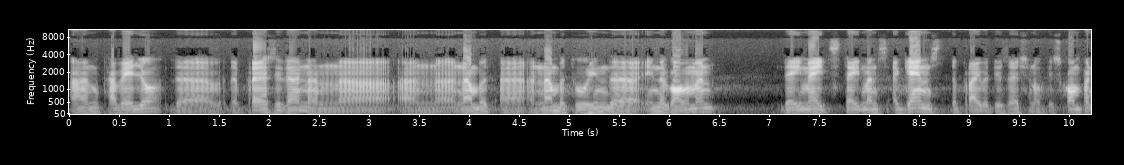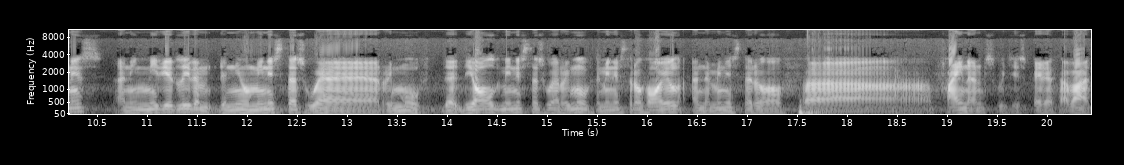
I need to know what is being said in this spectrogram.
and Cabello, the, the president and, uh, and uh, number, uh, number two in the, in the government, they made statements against the privatization of these companies, and immediately the, the new ministers were removed. The, the, old ministers were removed, the Minister of Oil and the Minister of uh, Finance, which is Perez Abad.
